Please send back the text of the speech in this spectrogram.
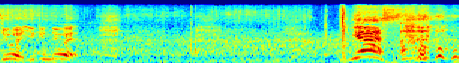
Do it. You can do it. Yes!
